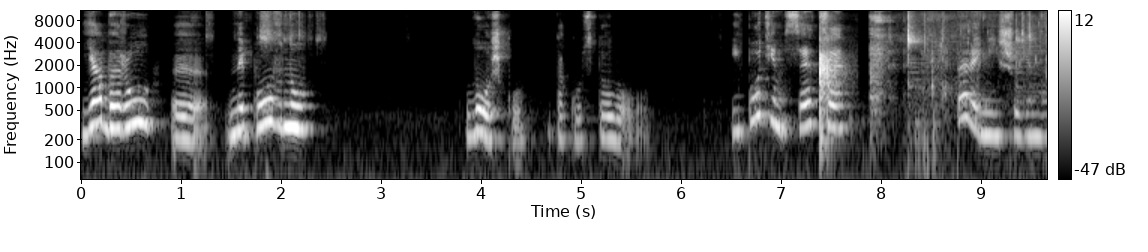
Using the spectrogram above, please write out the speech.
я беру е, неповну ложку, таку столову. І потім все це перемішуємо.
